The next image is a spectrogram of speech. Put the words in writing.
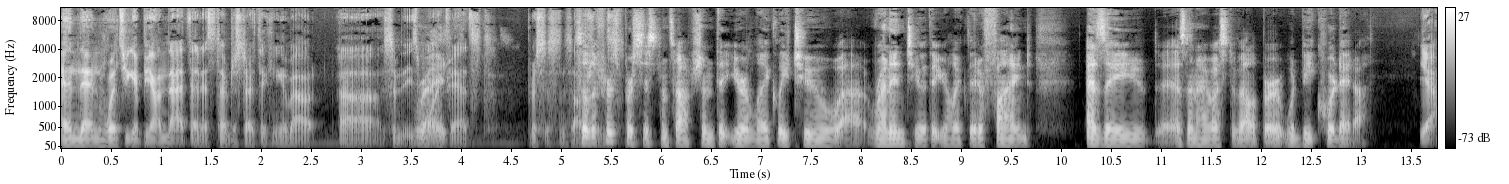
And then once you get beyond that, then it's time to start thinking about uh, some of these right. more advanced persistence options. So the first persistence option that you're likely to uh, run into, that you're likely to find as a as an iOS developer, would be Core Data. Yeah,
